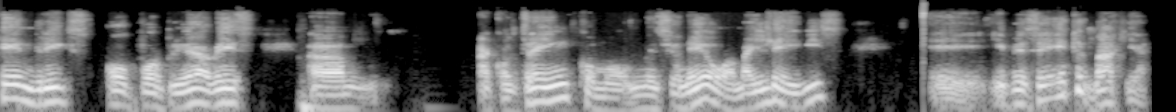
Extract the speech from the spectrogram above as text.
Hendrix, o por primera vez a, a, Coltrane, como mencioné, o a Miles Davis, eh, y pensé, esto es magia.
